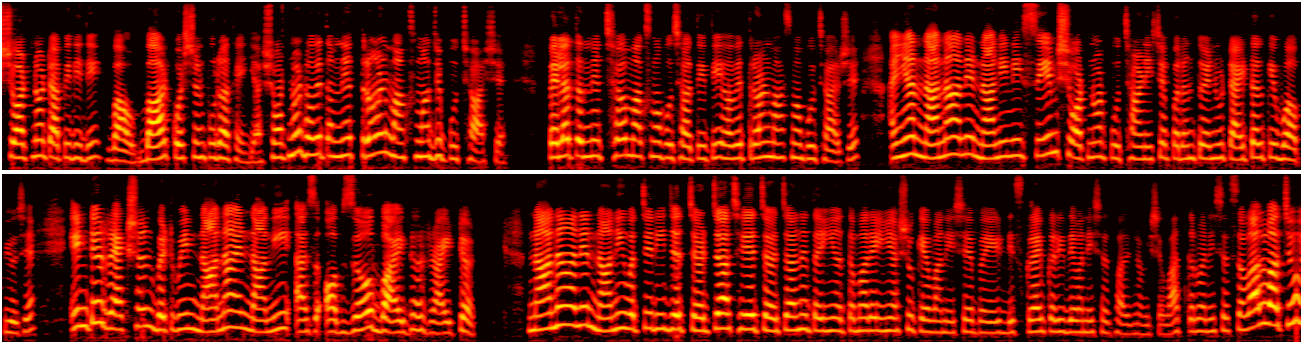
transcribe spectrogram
શોર્ટ નોટ આપી દીધી. વાવ, બાર ક્વેશ્ચન પૂરા થઈ ગયા. શોર્ટ નોટ હવે તમને ત્રણ માર્ક્સમાં જે પૂછાશે. પહેલાં તમને છ માર્ક્સમાં પૂછાતી હતી, હવે ત્રણ માર્ક્સમાં પૂછાશે. અહીંયા નાના અને નાનીની સેમ શોર્ટ નોટ પૂછાણી છે, પરંતુ એનું ટાઇટલ કેવું આપ્યું છે? Interaction between Nana and Nani as observe by the writer નાના અને નાની વચ્ચેની જે ચર્ચા છે ચર્ચાને અહીંયા તમારે અહીંયા શું કહેવાની છે? ભાઈ ડિસ્ક્રાઇબ કરી દેવાની છે, અથવા એના વિશે વાત કરવાની છે? સવાલ વાંચો.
